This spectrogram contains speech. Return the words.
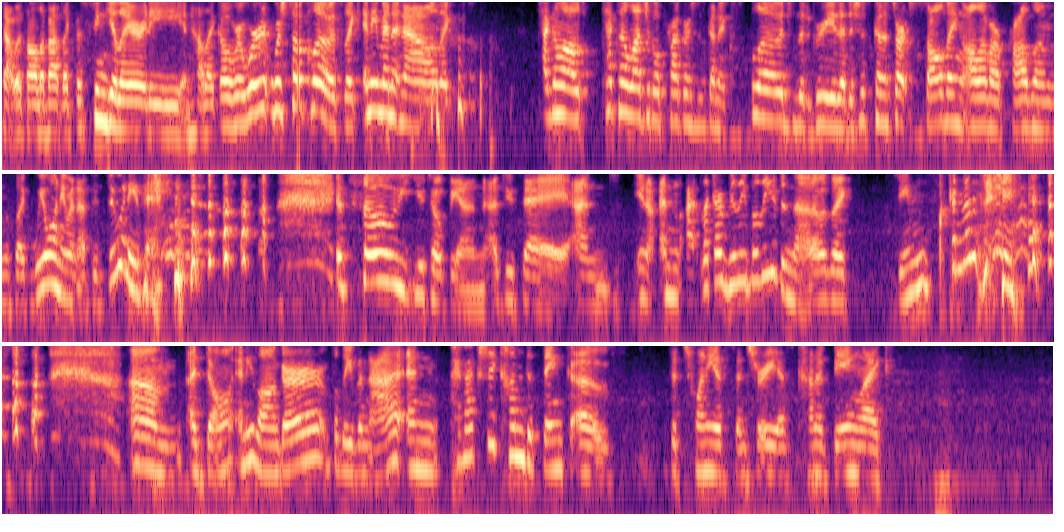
that was all about like the singularity and how like oh we're we're, we're so close like any minute now like technolo- technological progress is going to explode to the degree that it's just going to start solving all of our problems like we won't even have to do anything. It's so utopian as you say. And you know and I, like i really believed in that. I was like seems convincing. Um i don't any longer believe in that. And i've actually come to think of the 20th century as kind of being like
